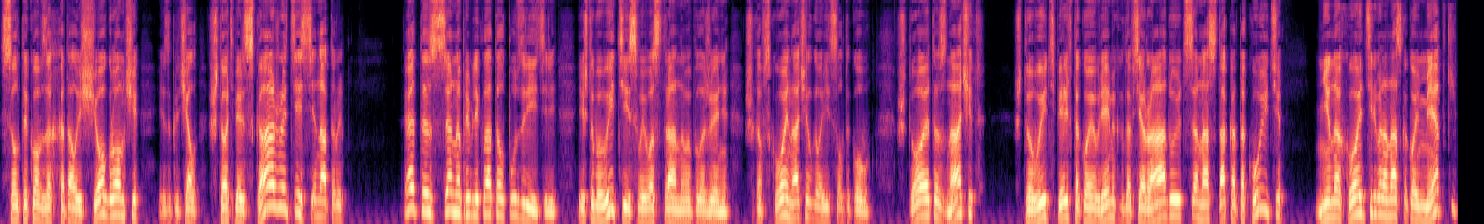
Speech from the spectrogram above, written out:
Салтыков захохотал еще громче и закричал «Что теперь скажете, сенаторы?» Эта сцена привлекла толпу зрителей, и чтобы выйти из своего странного положения, Шаховской начал говорить Салтыкову. «Что это значит? Что вы теперь в такое время, когда все радуются, нас так атакуете? Не находите ли вы на нас какой метки?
